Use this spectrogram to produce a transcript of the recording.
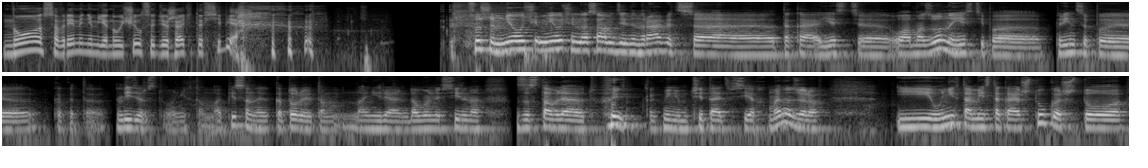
Но со временем я научился держать это в себе. Слушай, мне очень, мне очень на самом деле нравится э, такая, есть э, у Амазона есть типа принципы, как это, лидерства у них там описаны, которые там, они реально довольно сильно заставляют, как минимум, читать всех менеджеров. И у них там есть такая штука, что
